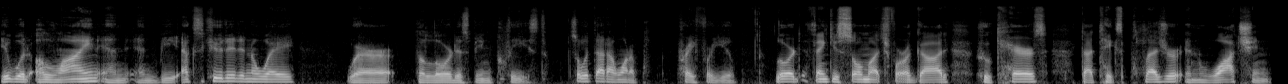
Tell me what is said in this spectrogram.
it would align and, and be executed in a way where the Lord is being pleased. So, with that, I want to pray for you. Lord, thank you so much for a God who cares, that takes pleasure in watching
